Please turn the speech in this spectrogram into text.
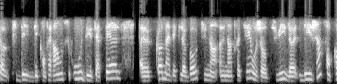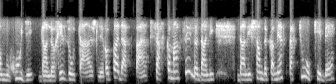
comme, puis des, des conférences ou des appels, euh, comme avec le en- un entretien aujourd'hui. Les gens sont comme rouillés dans le réseautage, les repas d'affaires. Puis ça a recommencé là, dans les dans les chambres de commerce partout au Québec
